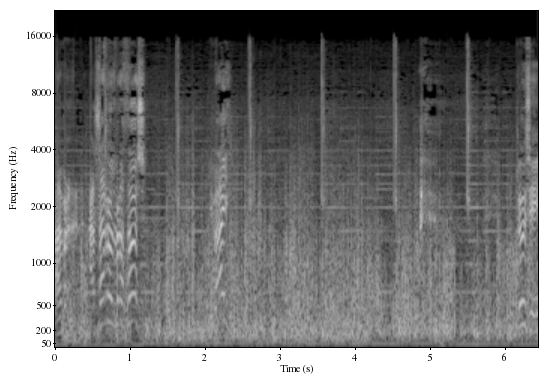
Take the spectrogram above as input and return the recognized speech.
Abra- Alzar los brazos. Ibai. Tú sí.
